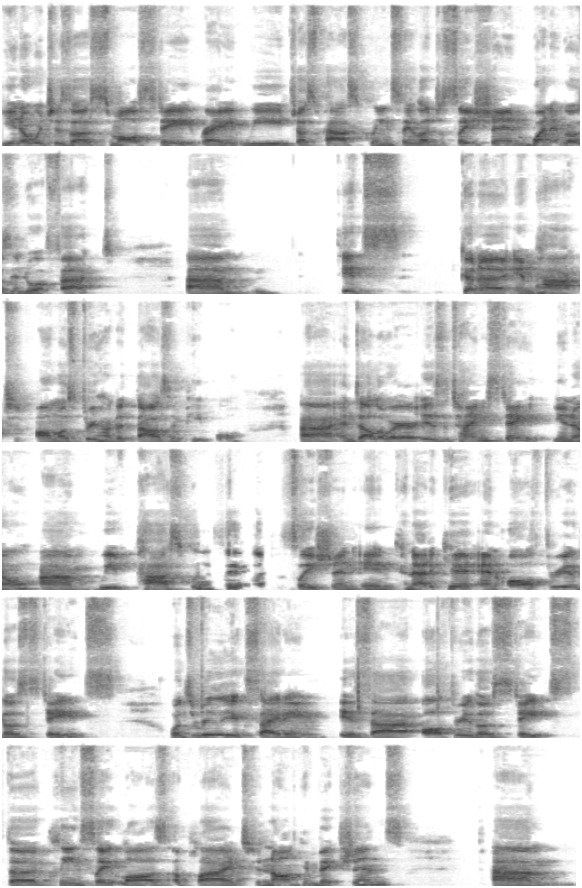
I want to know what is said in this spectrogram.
you know, which is a small state, right? We just passed clean slate legislation. When it goes into effect, um, it's going to impact almost 300,000 people. Uh, and Delaware is a tiny state, you know. Um, we've passed clean slate legislation in Connecticut, and all three of those states. What's really exciting is that all three of those states, the clean slate laws apply to non convictions, um,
